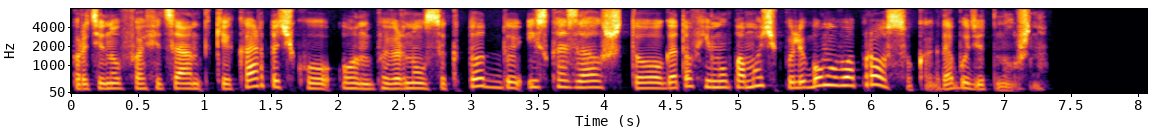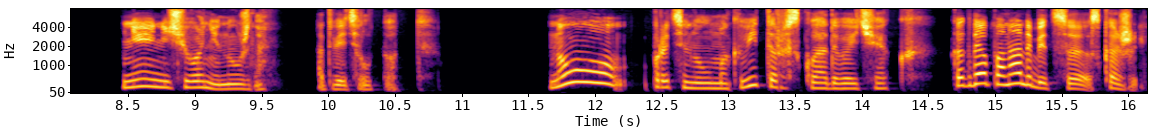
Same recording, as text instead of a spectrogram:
Протянув официантке карточку, он повернулся к Тодду и сказал, что готов ему помочь по любому вопросу, когда будет нужно. «Мне ничего не нужно», — ответил тот. «Ну», — протянул Маквитер, складывая чек, «когда понадобится, скажи».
